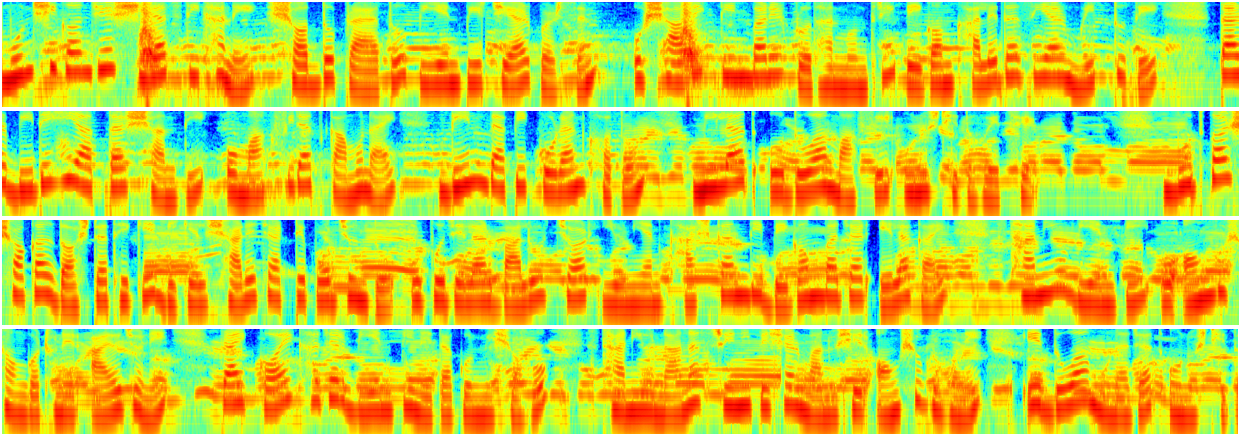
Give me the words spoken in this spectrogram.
মুন্সীগঞ্জের সিরাজদিখানে সদ্য প্রয়াত বিএনপির চেয়ারপারসন ও সাবেক তিনবারের প্রধানমন্ত্রী বেগম খালেদা জিয়ার মৃত্যুতে তার বিদেহী আত্মার শান্তি ও মাগফিরাত কামনায় দিনব্যাপী কোরআন খতম, মিলাদ ও দোয়া মাহফিল অনুষ্ঠিত হয়েছে। বুধবার সকাল দশটা থেকে বিকেল সাড়ে চারটে পর্যন্ত উপজেলার বালুরচর ইউনিয়ন খাসকান্দি বেগমবাজার এলাকায় স্থানীয় বিএনপি ও অঙ্গ সংগঠনের আয়োজনে প্রায় কয়েক হাজার বিএনপি নেতাকর্মী সহ স্থানীয় নানা শ্রেণি পেশার মানুষের অংশগ্রহণে এ দোয়া মোনাজাত অনুষ্ঠিত।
